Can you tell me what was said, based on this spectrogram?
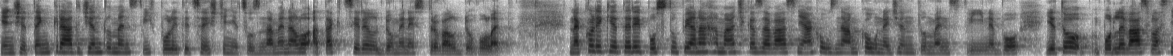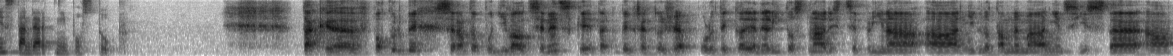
jenže tenkrát gentlemanství v politice ještě něco znamenalo a tak Cyril doministroval do voleb. Nakolik je tedy postup Jana Hamáčka za vás nějakou známkou negentlemanství, nebo je to podle vás vlastně standardní postup? Tak eh, pokud bych se na to podíval cynicky, tak bych řekl, že politika je nelítostná disciplína a nikdo tam nemá nic jisté a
